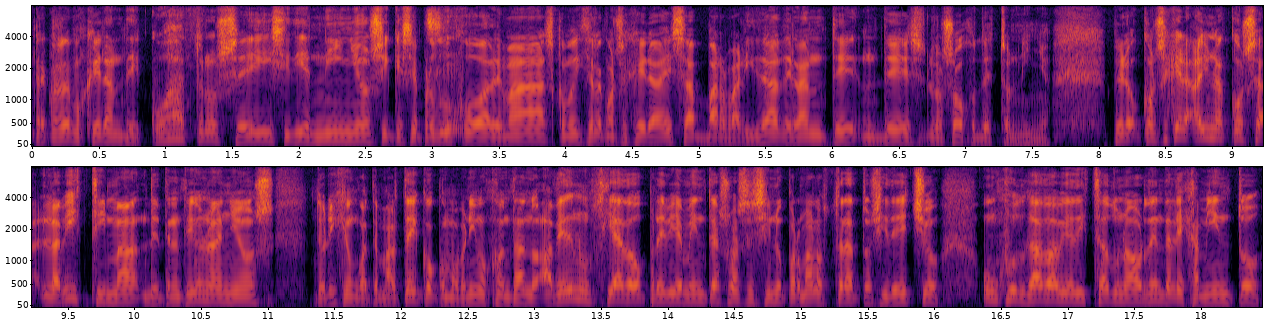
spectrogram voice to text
Recordemos que eran de 4, 6 y 10 niños y que se produjo además, como dice la consejera, esa barbaridad delante de los ojos de estos niños. Pero, consejera, hay una cosa, la víctima de 31 años, de origen guatemalteco, como venimos contando, había denunciado previamente a su asesino por malos tratos y de hecho un juzgado había dictado una orden de alejamiento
